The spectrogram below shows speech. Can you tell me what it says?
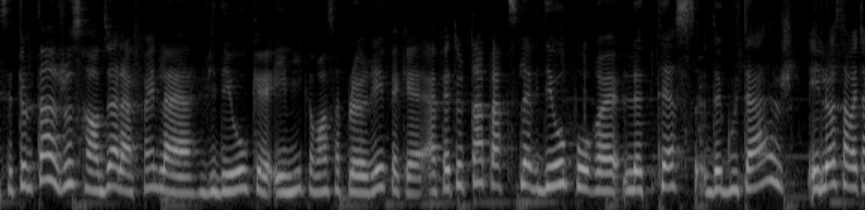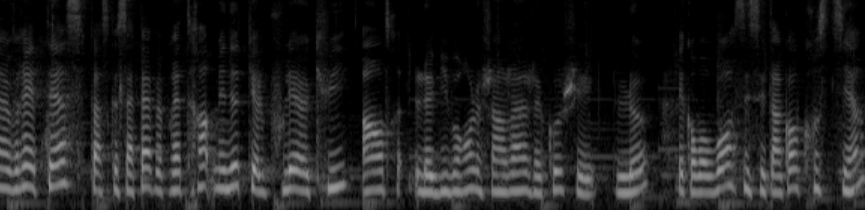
C'est tout le temps juste rendu à la fin de la vidéo que Amy commence à pleurer. Fait qu'elle fait tout le temps partie de la vidéo pour euh, le test de goûtage. Et là, ça va être un vrai test parce que ça fait à peu près 30 minutes que le poulet a cuit entre le biberon, le changeage de couche et là. Fait qu'on va voir si c'est encore croustillant.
